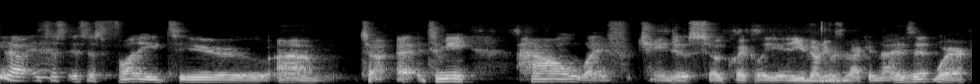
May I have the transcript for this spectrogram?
you know, it's just it's just funny to um, to uh, to me how life changes so quickly and you don't even recognize it. Where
